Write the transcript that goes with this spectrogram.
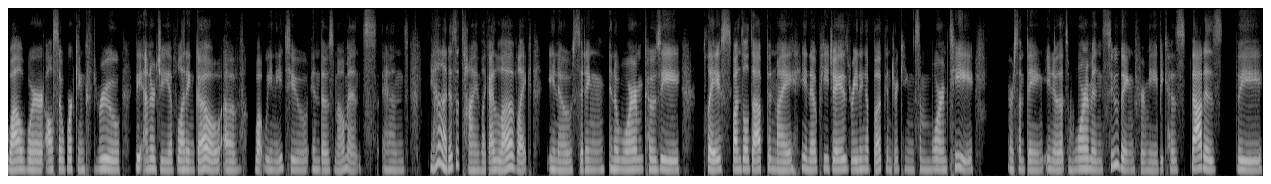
while we're also working through the energy of letting go of what we need to in those moments. And yeah, it is a time. Like I love like, you know, sitting in a warm, cozy place, bundled up in my, you know, PJs, reading a book and drinking some warm tea or something, you know, that's warm and soothing for me because that is the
